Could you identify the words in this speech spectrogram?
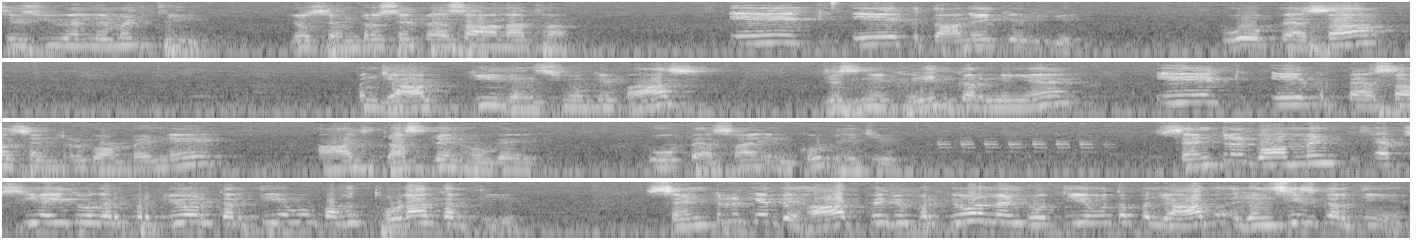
सीसीयूएल लिमिट थी, जो सेंटर से पैसा आना था एक एक दाने के लिए वो पैसा पंजाब की एजेंसियों के पास जिसने खरीद करनी है एक एक पैसा सेंट्रल गवर्नमेंट ने आज दस दिन हो गए, वो पैसा इनको भेजे। सेंट्रल गवर्नमेंट एफसीआई तो अगर प्रोक्योर करती है, वो बहुत थोड़ा करती है। सेंटर के बिहार पे जो प्रोक्योरमेंट होती है, वो तो पंजाब एजेंसीज करती हैं।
